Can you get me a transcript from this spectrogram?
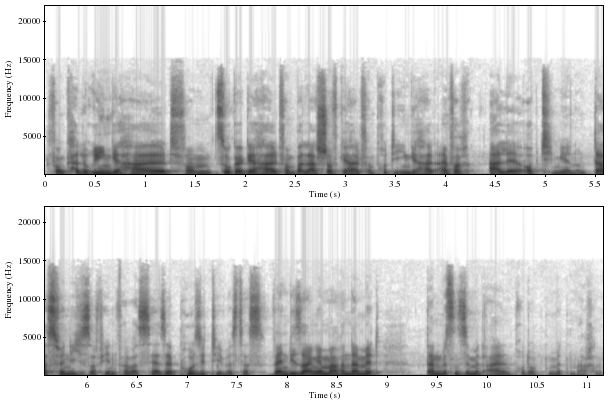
vom Kaloriengehalt, vom Zuckergehalt, vom Ballaststoffgehalt, vom Proteingehalt einfach alle optimieren. Und das finde ich ist auf jeden Fall was sehr, sehr Positives, dass wenn die sagen, wir machen damit dann müssen sie mit allen Produkten mitmachen.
